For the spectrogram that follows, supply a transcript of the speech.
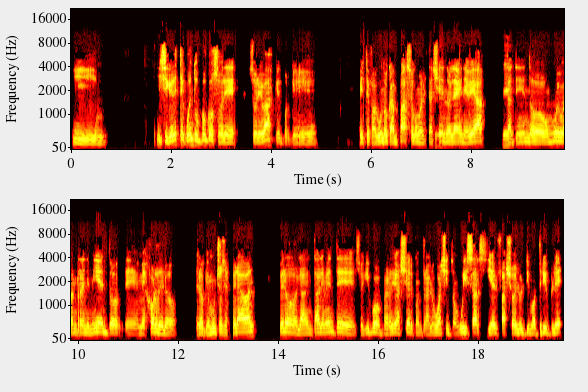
Y, y si querés te cuento un poco sobre, sobre básquet, porque viste Facundo Campazo, cómo le está yendo en la NBA, está teniendo un muy buen rendimiento, eh, mejor de lo, de lo que muchos esperaban, pero lamentablemente su equipo perdió ayer contra los Washington Wizards y él falló el último triple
